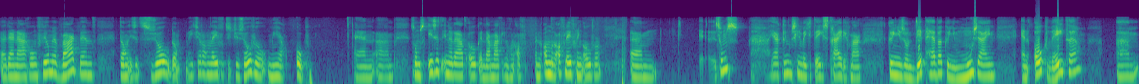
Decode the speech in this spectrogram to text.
uh, daarna gewoon veel meer waard bent, dan is het zo, dan, weet je, dan levert het je zoveel meer op. En um, soms is het inderdaad ook, en daar maak ik nog een, af, een andere aflevering over. soms ja, klinkt misschien een beetje tegenstrijdig, maar kun je zo'n dip hebben, kun je moe zijn en ook weten, um,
